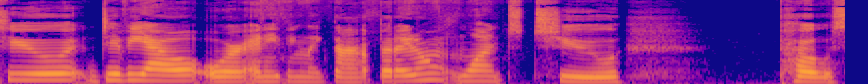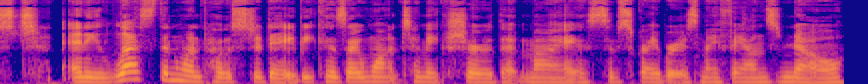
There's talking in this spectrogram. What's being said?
to divvy out, or anything like that. But I don't want to post any less than one post a day because I want to make sure that my subscribers, my fans know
